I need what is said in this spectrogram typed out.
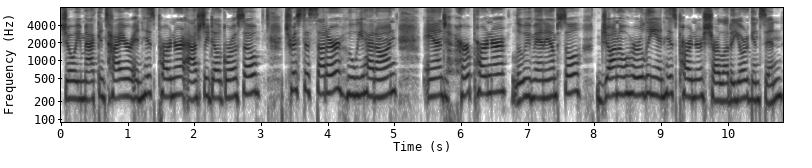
Joey McIntyre and his partner Ashley Del Grosso, Trista Sutter, who we had on, and her partner Louis Van Amstel, John O'Hurley and his partner Charlotte Charlotta Jorgensen,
